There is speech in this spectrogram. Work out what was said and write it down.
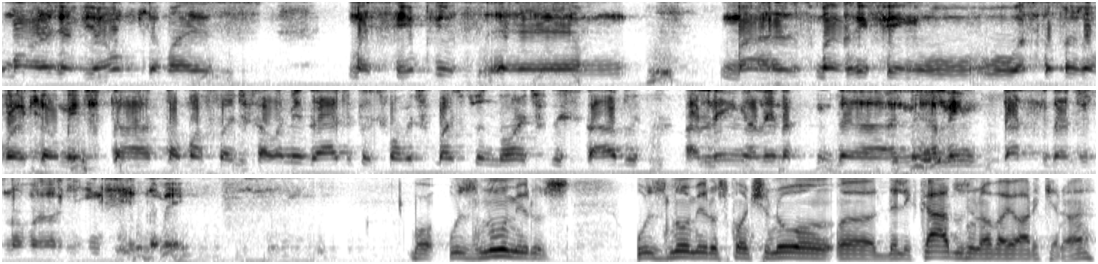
uma hora de avião, que é mais, mais simples. É, mas, mas enfim, o, o, a situação de Nova York realmente está tá uma forte calamidade, principalmente mais para o norte do estado, além, além, da, da, além da cidade de Nova York em si também. Bom, os números, os números continuam uh, delicados em Nova York, né?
